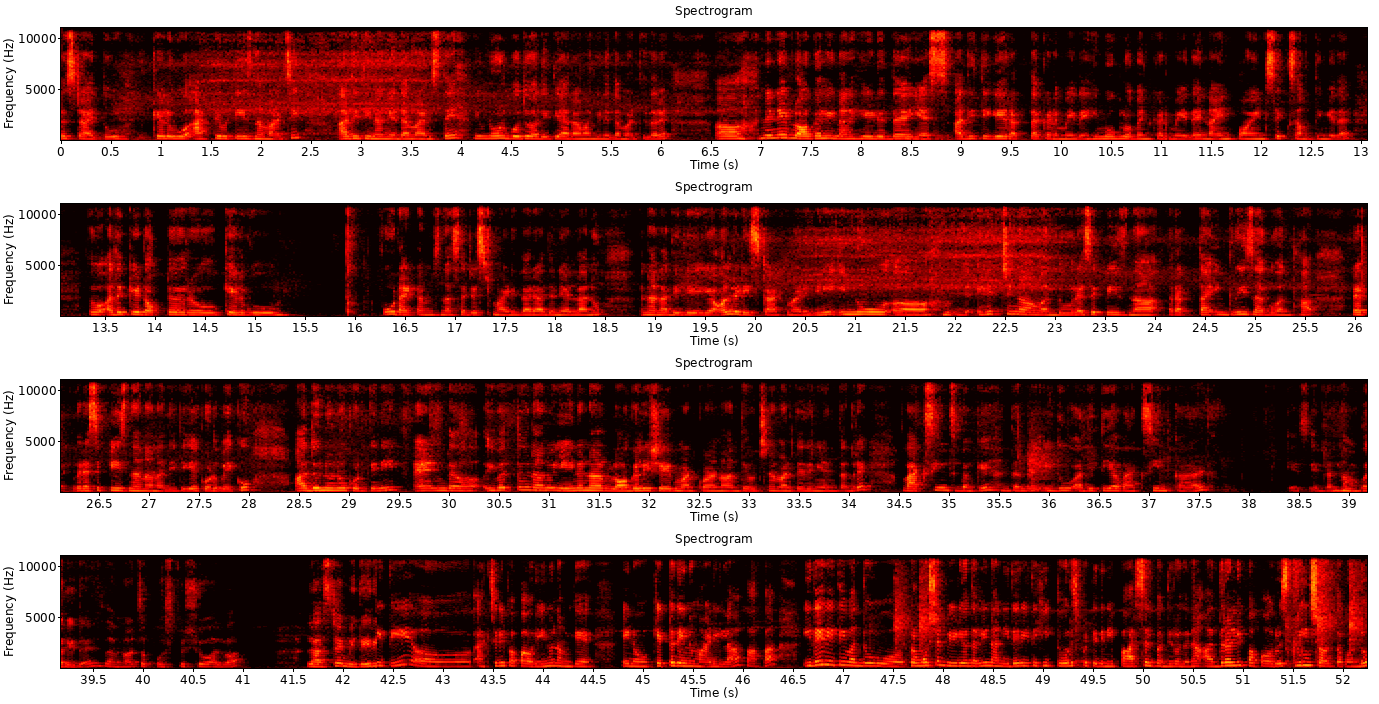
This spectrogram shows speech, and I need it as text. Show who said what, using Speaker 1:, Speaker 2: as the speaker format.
Speaker 1: Breakfast ಆಯಿತು, ಕೆಲವು ಆ್ಯಕ್ಟಿವಿಟೀಸ್ನ ಮಾಡಿಸಿ ಅದಿತಿನ ನಿದ್ದೆ ಮಾಡಿಸಿದೆ. ನೀವು ನೋಡ್ಬೋದು ಅದಿತಿ ಆರಾಮಾಗಿ ನಿದ್ದೆ ಮಾಡ್ತಿದ್ದಾರೆ ನಿನ್ನೆ ವ್ಲಾಗಲ್ಲಿ ನಾನು ಹೇಳಿದ್ದೆ ಎಸ್ ಅದಿತಿಗೆ ರಕ್ತ ಕಡಿಮೆ ಇದೆ ಹಿಮೋಗ್ಲೋಬಿನ್ ಕಡಿಮೆ ಇದೆ ನೈನ್ ಪಾಯಿಂಟ್ ಸಿಕ್ಸ್ ಸಮಥಿಂಗ್ ಇದೆ. ಸೊ ಅದಕ್ಕೆ ಡಾಕ್ಟರು ಕೆಲವು ಫುಡ್ ಐಟಮ್ಸ್ನ ಸಜೆಸ್ಟ್ ಮಾಡಿದ್ದಾರೆ, ಅದನ್ನೆಲ್ಲನೂ ನಾನು ಅದಿಗೆ ಆಲ್ರೆಡಿ ಸ್ಟಾರ್ಟ್ ಮಾಡಿದ್ದೀನಿ. ಇನ್ನೂ ಹೆಚ್ಚಿನ ಒಂದು ರೆಸಿಪೀಸ್ನ ರಕ್ತ ಇನ್ಕ್ರೀಸ್ ಆಗುವಂತಹ ರೆಪ್ ರೆಸಿಪೀಸ್ನ ನಾನು ಅದಿತಿಗೆ ಕೊಡಬೇಕು. ಅದನ್ನು ಕೊಡ್ತೀನಿ. ಆ್ಯಂಡ್ ಇವತ್ತು ನಾನು ಏನನ್ನ ವ್ಲಾಗಲ್ಲಿ ಶೇರ್ ಮಾಡ್ಕೊಳ್ಳೋಣ ಅಂತ ಯೋಚನೆ ಮಾಡ್ತಿದ್ದೀನಿ ಅಂತಂದರೆ ವ್ಯಾಕ್ಸಿನ್ಸ್ ಬಗ್ಗೆ. ಅಂತಂದರೆ, ಇದು ಅದಿತಿಯ ವ್ಯಾಕ್ಸಿನ್ ಕಾರ್ಡ್ ಎಸ್ ಇದರ ನಂಬರ್ ಇದೆ. So I not suppose to show ಅಲ್ವಾ? ಲಾಸ್ಟ್ ಟೈಮ್ ಇದೇ ರೀತಿ
Speaker 2: ಆ್ಯಕ್ಚುಲಿ ಪಾಪ ಅವರೇನು ನಮಗೆ ಏನು ಕೆಟ್ಟದೇನು ಮಾಡಿಲ್ಲ, ಪಾಪ. ಇದೇ ರೀತಿ ಒಂದು ಪ್ರಮೋಷನ್ ವಿಡಿಯೋದಲ್ಲಿ ನಾನು ಇದೇ ರೀತಿ ಹೀಗೆ ತೋರಿಸ್ಬಿಟ್ಟಿದ್ದೀನಿ ಪಾರ್ಸೆಲ್ ಬಂದಿರೋದನ್ನ. ಅದರಲ್ಲಿ ಪಾಪ ಅವರು ಸ್ಕ್ರೀನ್ ಶಾಟ್ ತಗೊಂಡು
